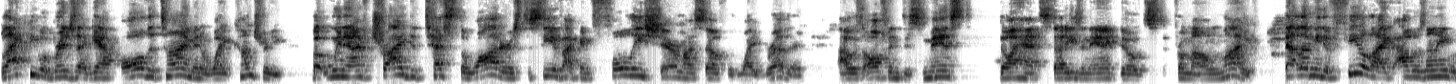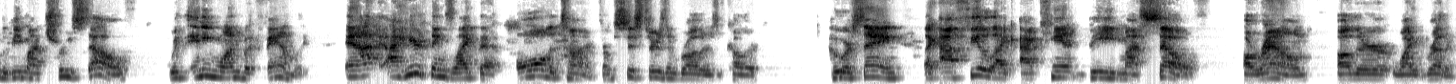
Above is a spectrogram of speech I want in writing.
black people bridge that gap all the time in a white country. But when I've tried to test the waters to see if I can fully share myself with white brethren, I was often dismissed, though I had studies and anecdotes from my own life. That led me to feel like I was unable to be my true self with anyone but family. And I, I hear things like that all the time from sisters and brothers of color who are saying, like, I feel like I can't be myself around other white brethren.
